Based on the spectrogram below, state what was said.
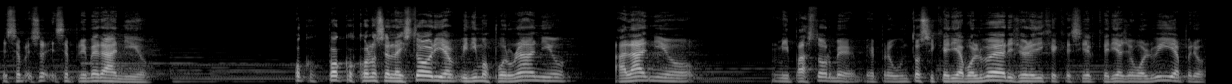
ese, primer año. Pocos, pocos, conocen la historia, vinimos por un año, al año mi pastor me, preguntó si quería volver y yo le dije que si él quería yo volvía, pero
